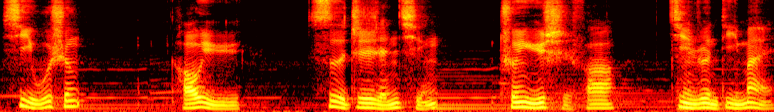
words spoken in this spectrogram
细无声，好雨似知人情。春雨始发，浸润地脉，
